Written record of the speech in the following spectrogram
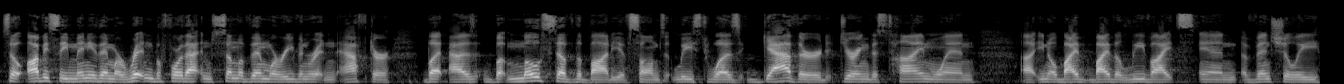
So obviously many of them were written before that and some of them were even written after, but as, but most of the body of Psalms at least was gathered during this time when, uh, you know, by, by the Levites and eventually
